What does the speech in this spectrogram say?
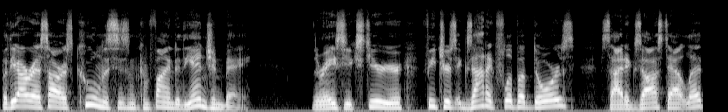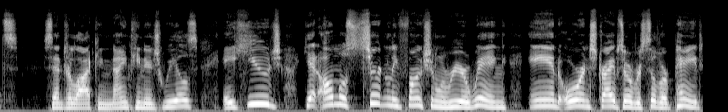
but the RSR's coolness isn't confined to the engine bay. The racy exterior features exotic flip up doors, side exhaust outlets, center locking 19 inch wheels, a huge yet almost certainly functional rear wing, and orange stripes over silver paint,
